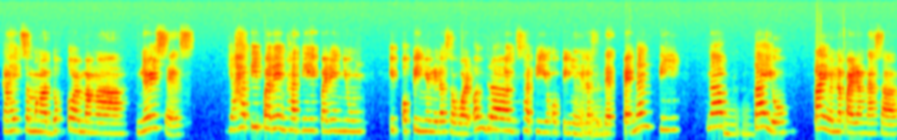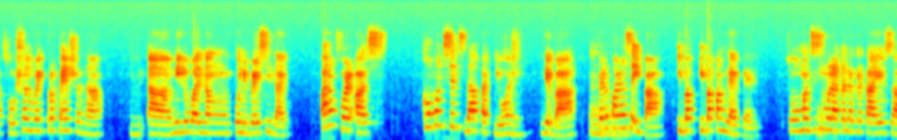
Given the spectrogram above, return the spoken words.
kahit sa mga doktor, mga nurses, hati pa rin, hati pa rin yung opinion nila sa war on drugs, hati yung opinion nila sa death penalty, na Mm-mm. tayo, tayo na parang nasa social work profession na ah, niluwal ng universidad, parang for us, common sense dapat yun, 'di ba? Mm. Pero para sa iba, iba iba pang level. So magsisimula talaga tayo sa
